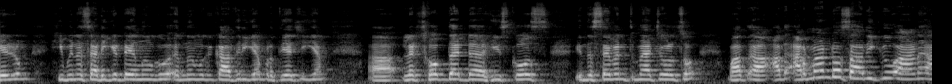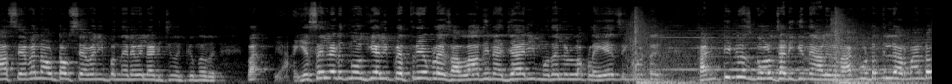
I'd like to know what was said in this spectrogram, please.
ഏഴും ഹിമിനസ് അടിക്കട്ടെ എന്ന് നമുക്ക് എന്ന് നമുക്ക് കാത്തിരിക്കാം പ്രത്യാശിക്കാം. Let's hope that he scores in the seventh match also അത് അർമാൻഡോ സാദിക്കു ആണ് ആ സെവൻ ഔട്ട് ഓഫ് സെവൻ ഇപ്പം നിലവിൽ അടിച്ചു നിൽക്കുന്നത്. ഐ എസ് എൽ എടുത്ത് നോക്കിയാൽ ഇപ്പോൾ എത്രയോ പ്ലേയേഴ്സ് അള്ളാദിൻ അജാരി മുതലുള്ള പ്ലേയേഴ്സ് ഇങ്ങോട്ട് കണ്ടിന്യൂസ് ഗോൾസ് അടിക്കുന്ന ആളുകൾ ആ കൂട്ടത്തിൽ അർമാൻഡോ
